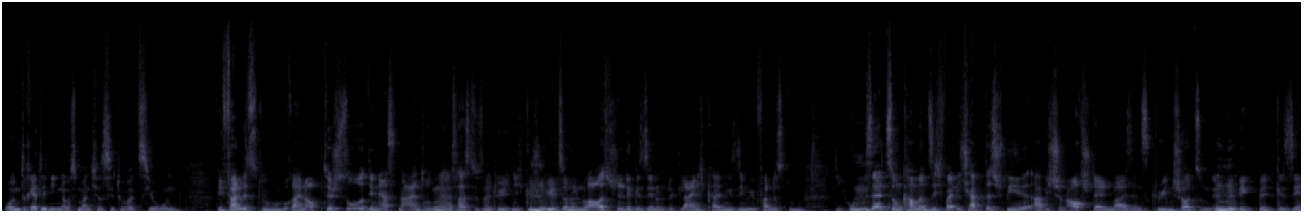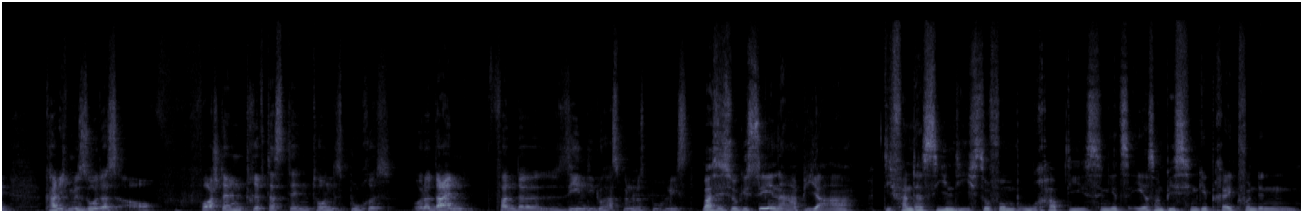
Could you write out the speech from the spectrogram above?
und rettet ihn aus mancher Situation. Wie fandest du rein optisch so den ersten Eindruck? Das hast du es natürlich nicht gespielt, mhm. sondern nur Ausschnitte gesehen und Kleinigkeiten gesehen. Wie fandest du die Umsetzung? Kann man sich, weil ich habe das Spiel, habe ich schon auch stellenweise in Screenshots und im mhm. Bewegtbild gesehen. Kann ich mir so das auch vorstellen? Trifft das den Ton des Buches? Oder deinen Fantasien, die du hast, wenn du das Buch liest? Was ich so gesehen habe, ja. Die Fantasien, die ich so vom Buch habe, die sind jetzt eher so ein bisschen geprägt von den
